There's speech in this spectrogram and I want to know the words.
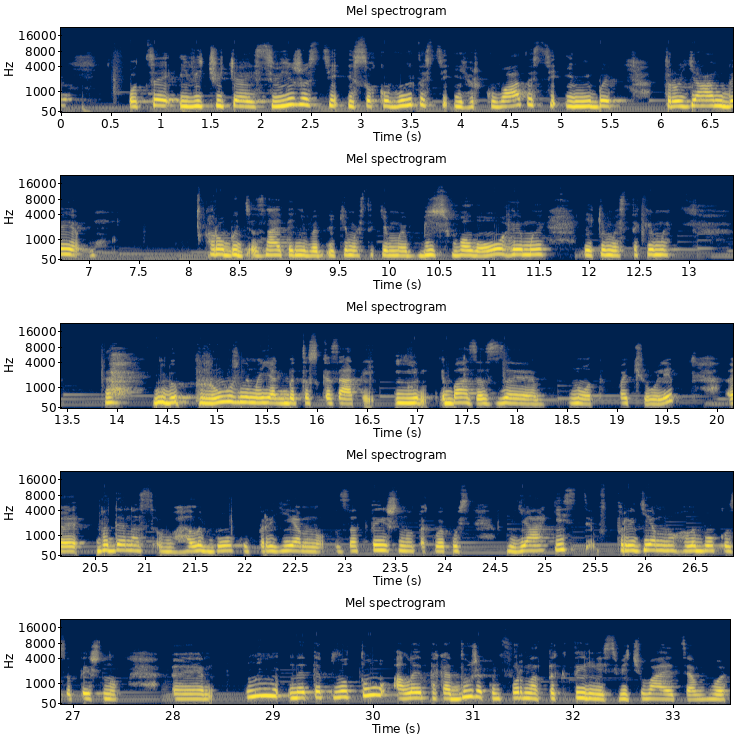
Оце і відчуття і свіжості, і соковитості, і гіркуватості, і ніби троянди робить, знаєте, ніби якимось такими більш вологими, якимось такими ніби пружними, як би то сказати. І база з нот пачулі е, веде нас в глибоку, приємну, затишну таку якусь м'якість, в приємну, глибоку, затишну. Е, Ну, не теплоту, але така дуже комфортна тактильність відчувається в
